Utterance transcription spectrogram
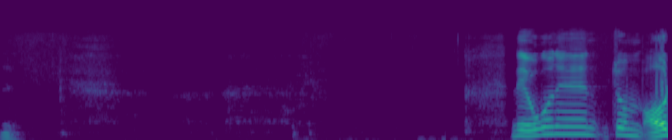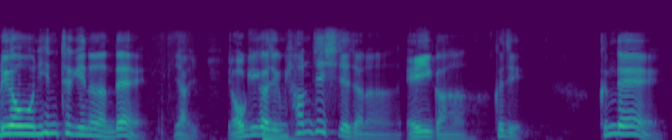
음. 근데 요거는 좀 어려운 힌트기는 한데 야 여기가 지금 현재 시제잖아 A가 그지 근데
